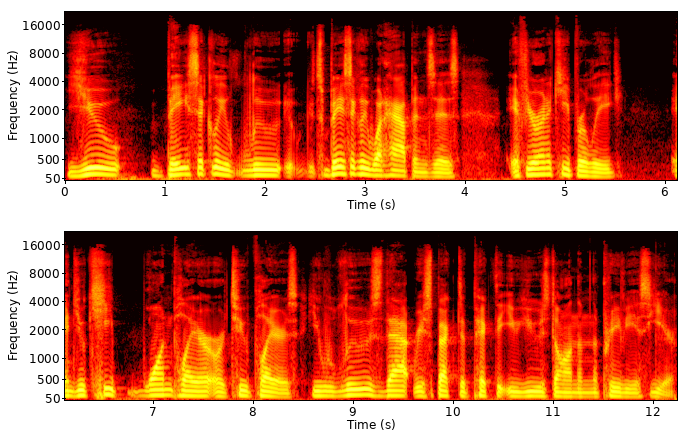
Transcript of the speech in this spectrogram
You basically lose. So basically, what happens is if you're in a keeper league and you keep one player or two players, you lose that respective pick that you used on them the previous year.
